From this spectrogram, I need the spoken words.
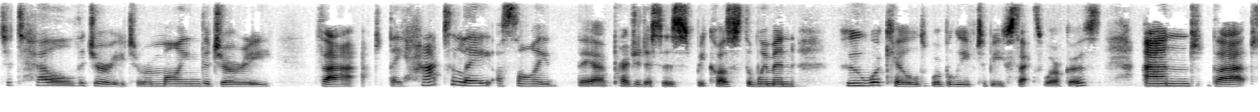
to tell the jury, to remind the jury that they had to lay aside their prejudices because the women who were killed were believed to be sex workers, and that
